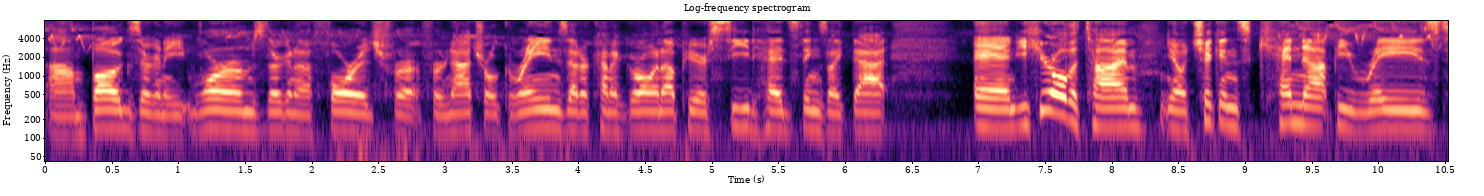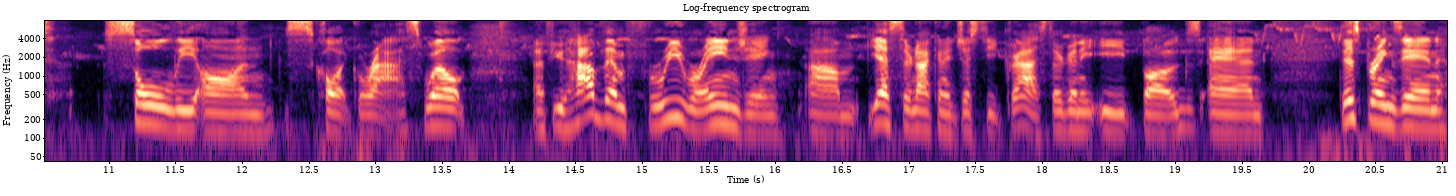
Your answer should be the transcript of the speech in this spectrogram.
um, bugs, they're gonna eat worms, they're gonna forage for, for natural grains that are kind of growing up here, seed heads, things like that. And you hear all the time, you know, chickens cannot be raised solely on, call it grass. Well, if you have them free ranging, um, yes, they're not gonna just eat grass, they're gonna eat bugs. And this brings in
